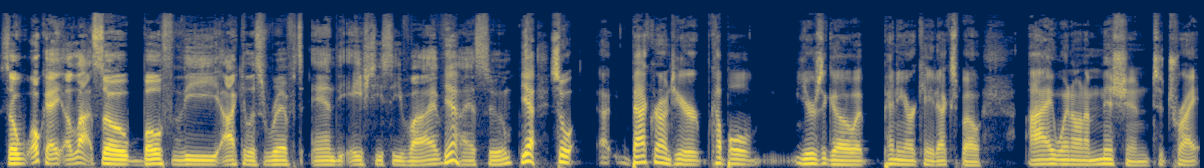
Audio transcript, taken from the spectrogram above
so okay a lot so both the oculus rift and the htc vive Yeah. i assume Yeah. So uh, background here, a couple years ago at Penny Arcade Expo, I went on a mission to try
